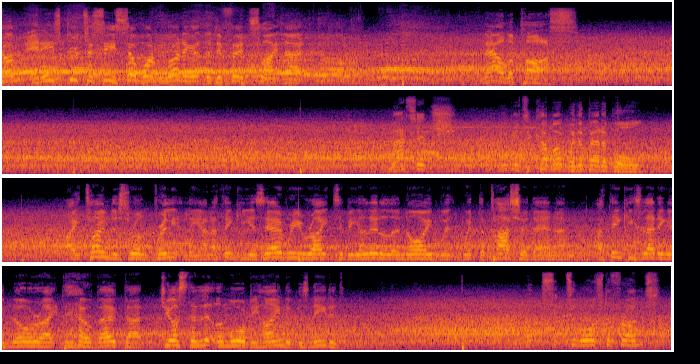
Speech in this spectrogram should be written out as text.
Outcome, it is good to see someone running at the defence like that. Now the pass. Matic needed to come up with a better ball. I timed this run brilliantly, and I think he has every right to be a little annoyed with, with the passer then, and I think he's letting him know right now about that. Just a little more behind it was needed. Knocks it towards the front.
